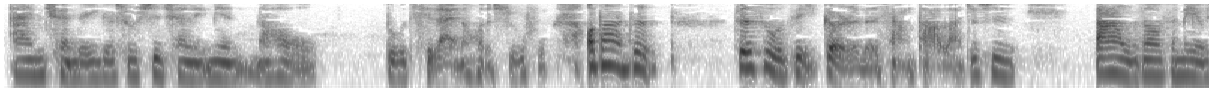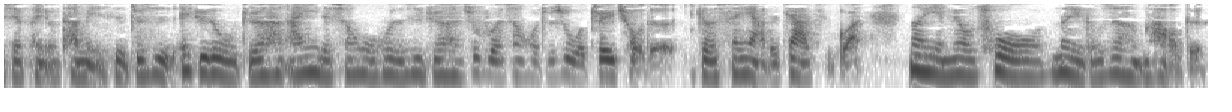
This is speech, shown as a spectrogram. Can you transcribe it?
安全的一个舒适圈里面，然后躲起来，呢很舒服。哦，当然这这是我自己个人的想法啦，就是。当然，我知道身边有些朋友，他们也是，就是哎，觉得我觉得很安逸的生活，或者是觉得很舒服的生活，就是我追求的一个生涯的价值观，那也没有错哦，那也都是很好的。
